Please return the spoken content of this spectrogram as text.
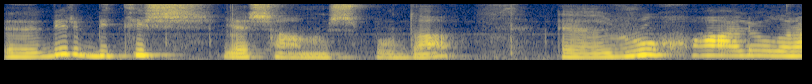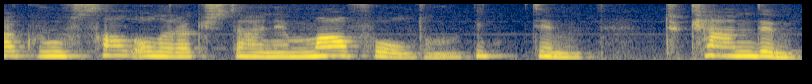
e, bir bitiş yaşanmış burada. Ruh hali olarak, ruhsal olarak işte hani mahvoldum, bittim, tükendim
